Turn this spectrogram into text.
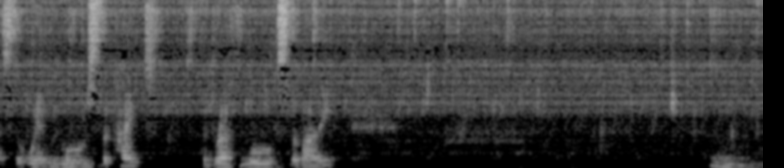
As the wind moves the kite, the breath moves the body. Hmm.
